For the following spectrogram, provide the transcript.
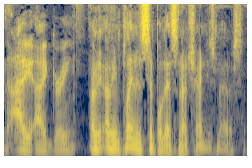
I, I agree. I mean, I mean, plain and simple, that's not Chinese medicine.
